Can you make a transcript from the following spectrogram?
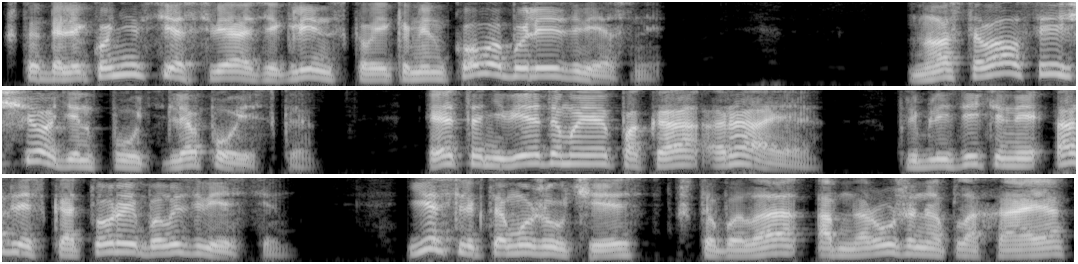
что далеко не все связи Глинского и Каменкова были известны. Но оставался еще один путь для поиска. Это неведомая пока рая, приблизительный адрес которой был известен. Если к тому же учесть, что была обнаружена плохая,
